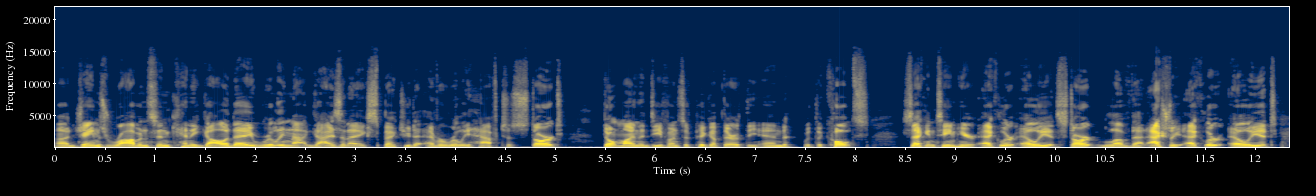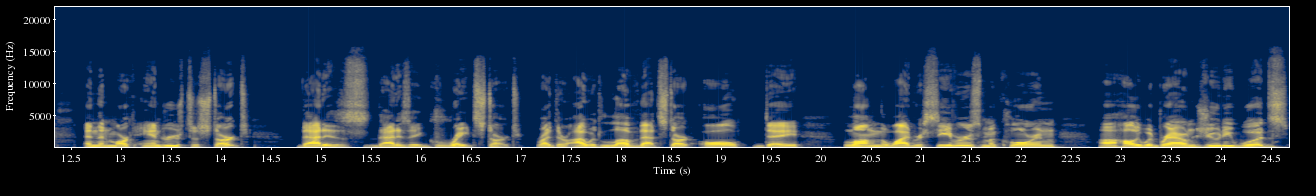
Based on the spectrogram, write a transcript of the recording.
uh, James Robinson, Kenny Golladay, really not guys that I expect you to ever really have to start. Don't mind the defensive pickup there at the end with the Colts. Second team here, Ekeler, Elliott start. Love that. Actually, Ekeler, Elliott, and then Mark Andrews to start. That is that is a great start right there. I would love that start all day long. The wide receivers, McLaurin, uh, Hollywood Brown, Jeudy Woods.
